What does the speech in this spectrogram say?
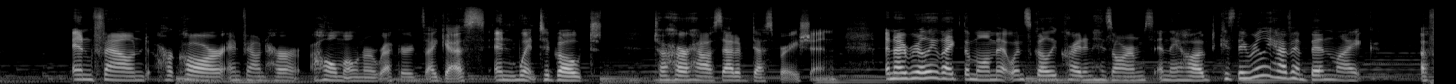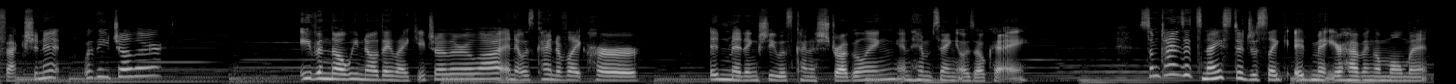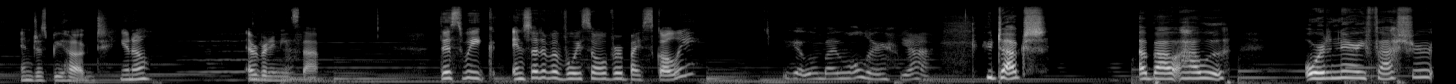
and found her car and found her homeowner records, I guess, and went to go t- to her house out of desperation. And I really liked the moment when Scully cried in his arms and they hugged because they really haven't been like affectionate with each other. Even though we know they like each other a lot, and it was kind of like her admitting she was kind of struggling and him saying it was okay. Sometimes it's nice to just like admit you're having a moment and just be hugged, you know? Everybody needs that. This week, instead of a voiceover by Scully, We get one by Mulder, yeah, who talks about how ordinary Pfaster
